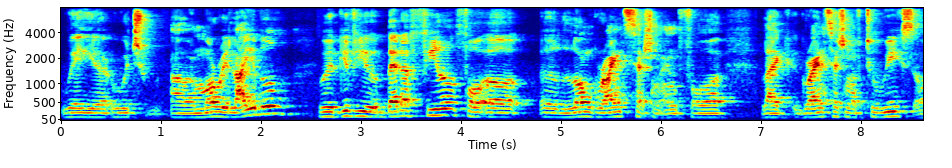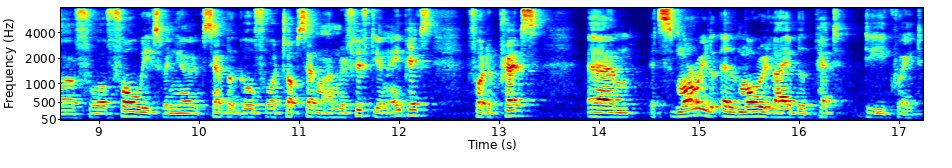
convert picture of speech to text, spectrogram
which are more reliable will give you a better feel for a, a long grind session and for like a grind session of two weeks or for four weeks when you, example, go for top 750 on Apex for the Preds, um, it's more a more reliable pet, the Equate.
